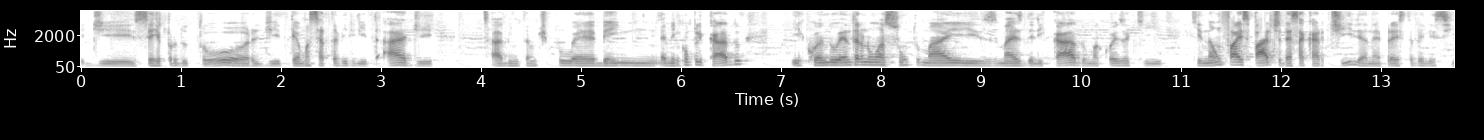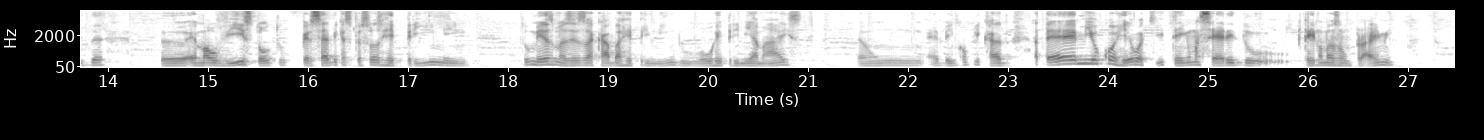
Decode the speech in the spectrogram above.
de ser reprodutor, de ter uma certa virilidade, sabe? Então, tipo, é bem, é bem complicado. E quando entra num assunto mais, mais delicado, uma coisa que, que não faz parte dessa cartilha, né, pré-estabelecida, uh, é mal visto, ou tu percebe que as pessoas reprimem, tu mesmo às vezes acaba reprimindo ou reprimia mais. Então é bem complicado. Até me ocorreu aqui, tem uma série do que tem no Amazon Prime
